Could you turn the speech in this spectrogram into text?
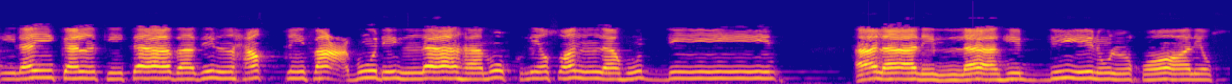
إليك الكتاب بالحق فاعبد الله مخلصا له الدين. ألا لله الدين الخالص.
